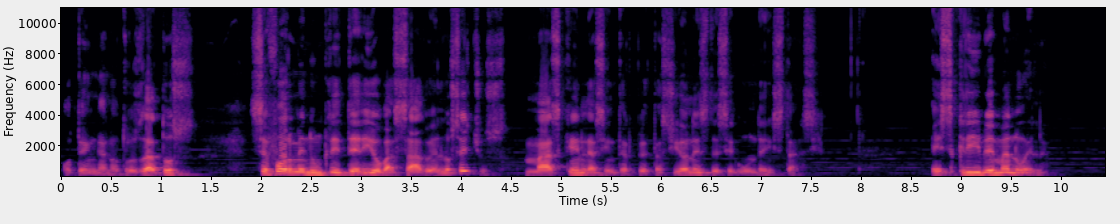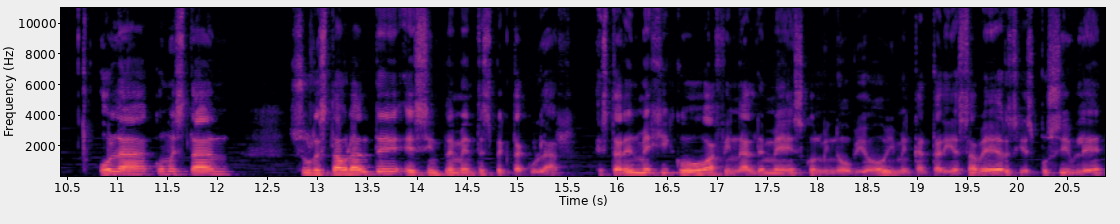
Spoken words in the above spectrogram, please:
o tengan otros datos, se formen un criterio basado en los hechos más que en las interpretaciones de segunda instancia. Escribe Manuela. Hola, ¿cómo están? Su restaurante es simplemente espectacular. Estar en México a final de mes con mi novio y me encantaría saber si es posible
